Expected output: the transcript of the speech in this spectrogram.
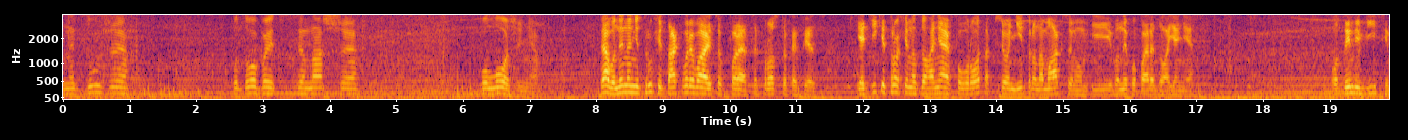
Не дуже подобається наше положення. Да, вони на нітрухи так вириваються вперед, це просто капець. Я тільки трохи наздоганяю в поворотах, все, нітро на максимум, і вони попереду, а я ні. 1,8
